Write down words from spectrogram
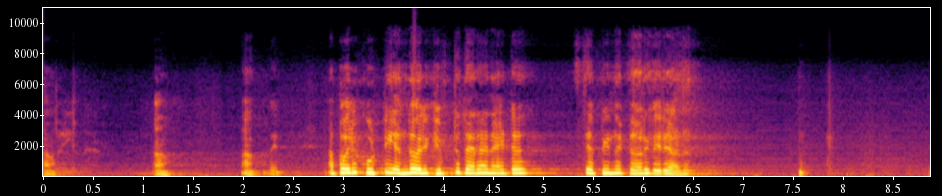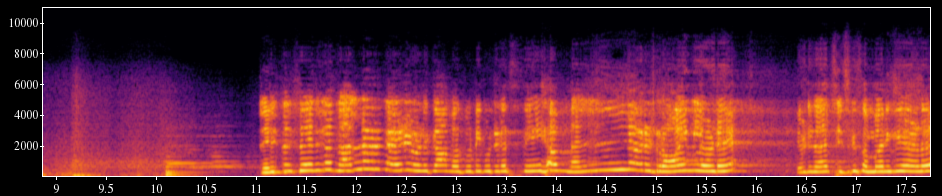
ആ. ആ. അപ്പൊ ഒരു കുട്ടി എന്തോ ഒരു ഗിഫ്റ്റ് തരാനായിട്ട് സ്റ്റെപ്പിൽ നിന്ന് കയറി വരികയാണ്. നല്ലൊരു കുട്ടി നല്ലൊരു ഇവിടെ സമ്മാനിക്കുകയാണ്.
